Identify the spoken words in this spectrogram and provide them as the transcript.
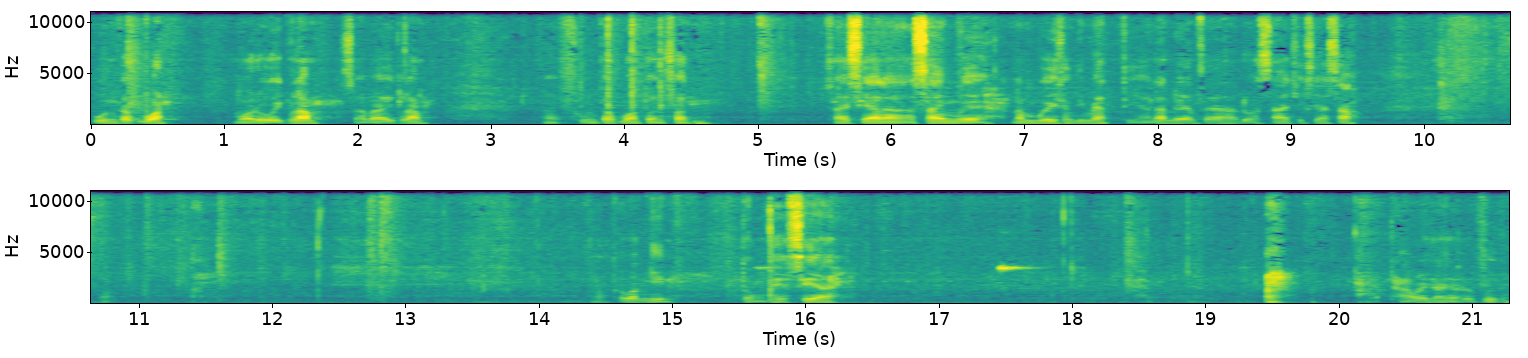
full carbon model X5 Sava X5 Đó, full carbon toàn phần. Size xe là size 10 50 cm thì lát nữa em sẽ đo size chiếc xe sau. Các bác nhìn tổng thể xe tháo ra cho nó vững.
